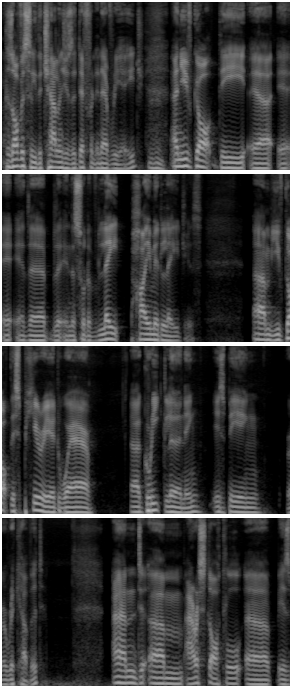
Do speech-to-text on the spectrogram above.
because obviously the challenges are different in every age, and you've got the uh, the in the sort of late high Middle Ages, um, you've got this period where uh, Greek learning is being uh, recovered, and um, Aristotle uh, is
